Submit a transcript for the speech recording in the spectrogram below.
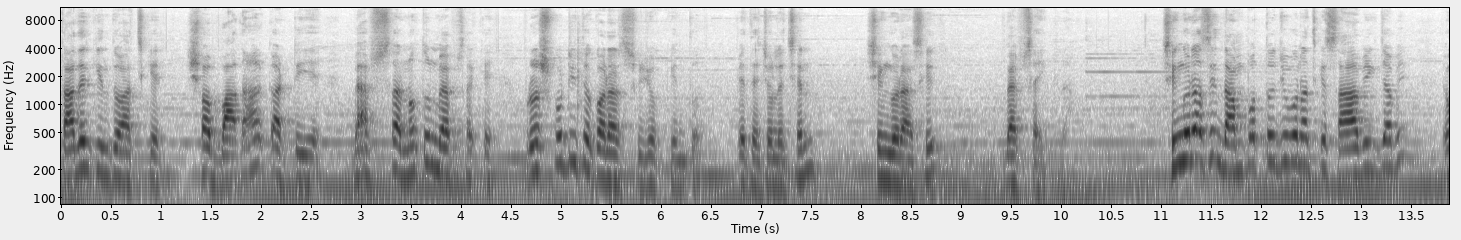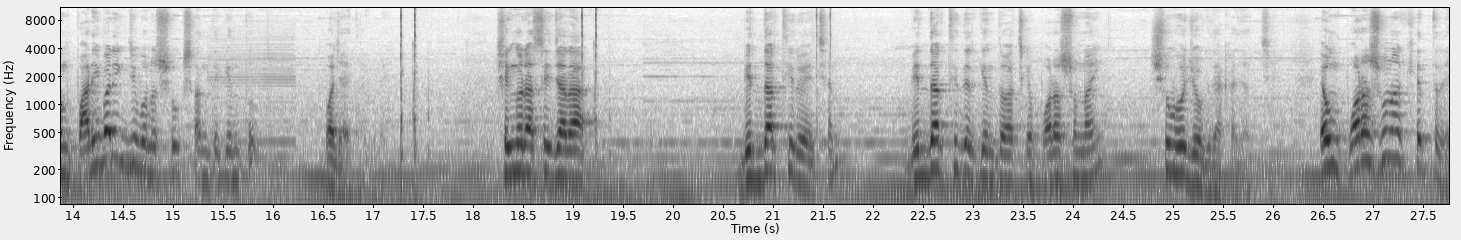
তাদের কিন্তু আজকে সব বাধা কাটিয়ে ব্যবসা, নতুন ব্যবসাকে প্রস্ফুটিত করার সুযোগ কিন্তু পেতে চলেছেন সিংহ রাশির ব্যবসায়িকরা সিংহ রাশির দাম্পত্য জীবন আজকে স্বাভাবিক যাবে এবং পারিবারিক জীবনে সুখ শান্তি কিন্তু বজায় থাকবে। সিংহ রাশি যারা বিদ্যার্থী রয়েছেন, বিদ্যার্থীদের কিন্তু আজকে পড়াশোনায় শুভ যোগ দেখা যাচ্ছে এবং পড়াশোনার ক্ষেত্রে,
